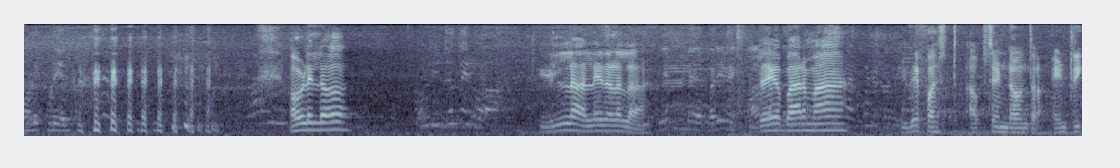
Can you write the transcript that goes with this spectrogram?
ನೋಡಕ್ಕೆ ಬಿಡಿ ಅಂತ. ಅವಳೆಲ್ಲೋ? ಇಲ್ಲ ಅಲ್ಲೇ ಇದ್ದಾಳಲ್ಲ. ಬೇಗ ಬಾರಮ್ಮ. ಇದೇ ಫಸ್ಟ್ ಅಪ್ಸ್ ಆ್ಯಂಡ್ ಡೌನ್ ಥರ ಎಂಟ್ರಿ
